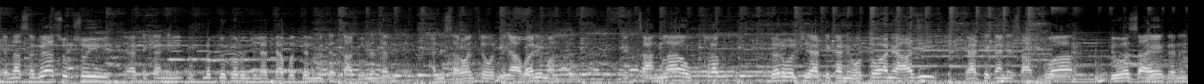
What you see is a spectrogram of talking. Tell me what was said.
त्यांना सगळ्या सुखसोयी या ठिकाणी उपलब्ध करून दिल्या. त्याबद्दल मी त्याचं अभिनंदन आणि सर्वांच्या वतीने आभारी मानतो. एक चांगला उपक्रम दरवर्षी या ठिकाणी होतो आणि आजही या ठिकाणी सातवा दिवस आहे गणेश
